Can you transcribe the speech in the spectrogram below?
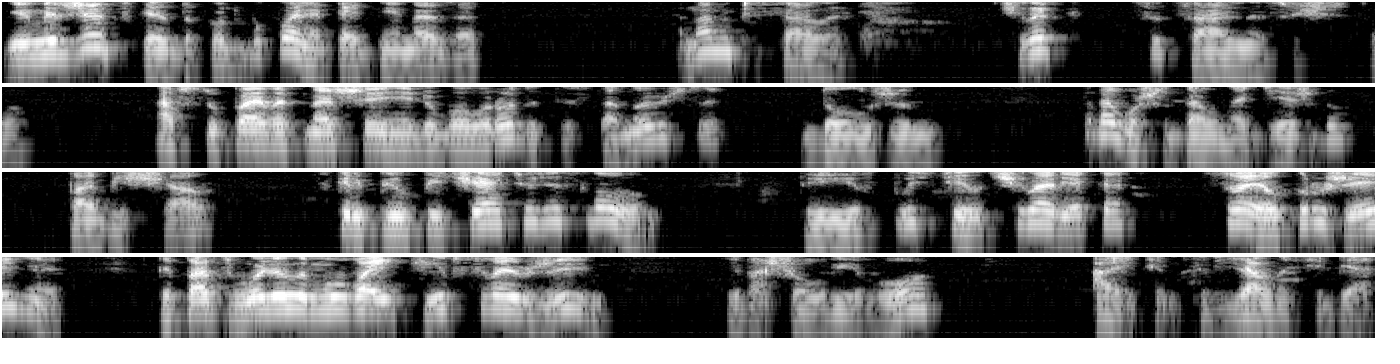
Невмержицкая, так вот буквально пять дней назад, она написала, человек – социальное существо, а вступая в отношения любого рода, ты становишься должен, потому что дал надежду, пообещал, скрепил печатью или словом. Ты впустил человека в свое окружение, ты позволил ему войти в свою жизнь и вошел в его, а этим ты взял на себя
